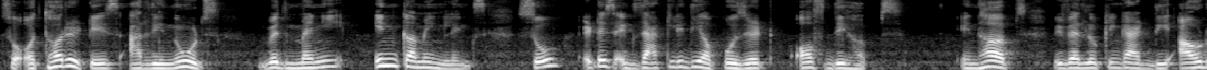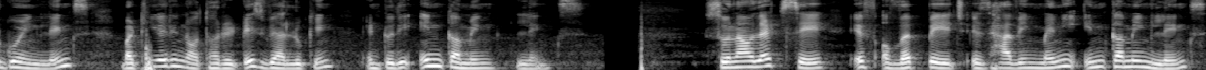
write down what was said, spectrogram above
So authorities are the nodes with many incoming links. So it is exactly the opposite of the hubs. In hubs, we were looking at the outgoing links, but here in authorities, we are looking into the incoming links. So now let's say if a web page is having many incoming links,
